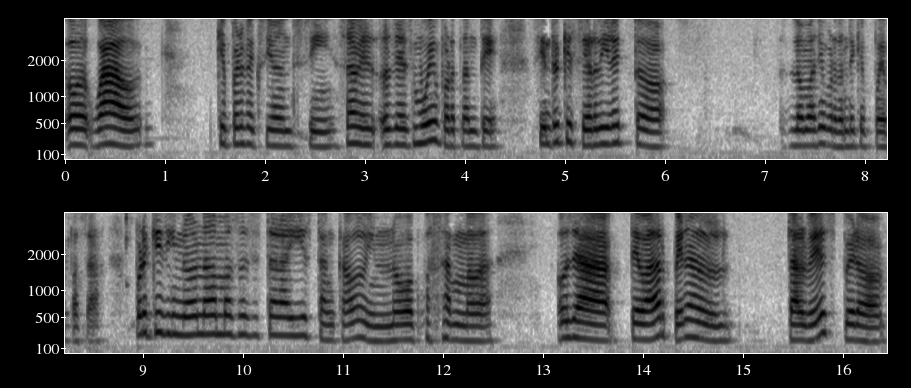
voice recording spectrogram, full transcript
oh, wow, qué perfección, sí, ¿sabes? O sea, es muy importante. Siento que ser directo lo más importante que puede pasar. Porque si no, nada más vas a estar ahí estancado y no va a pasar nada. O sea, te va a dar pena tal vez, pero,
